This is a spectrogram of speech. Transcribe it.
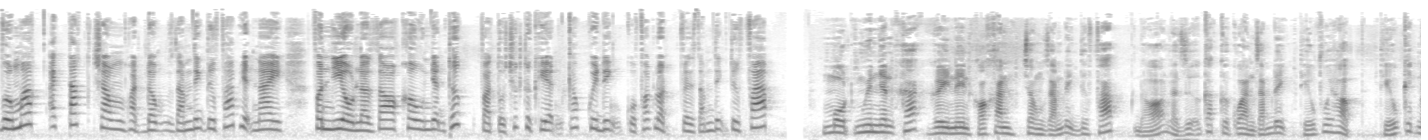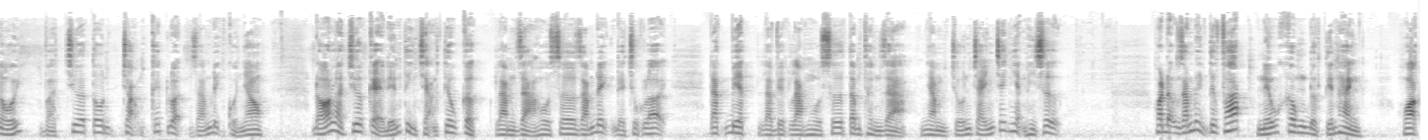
vướng mắc ách tắc trong hoạt động giám định tư pháp hiện nay phần nhiều là do khâu nhận thức và tổ chức thực hiện các quy định của pháp luật về giám định tư pháp. Một nguyên nhân khác gây nên khó khăn trong giám định tư pháp đó là giữa các cơ quan giám định thiếu phối hợp, thiếu kết nối và chưa tôn trọng kết luận giám định của nhau. Đó là chưa kể đến tình trạng tiêu cực làm giả hồ sơ giám định để trục lợi, đặc biệt là việc làm hồ sơ tâm thần giả nhằm trốn tránh trách nhiệm hình sự. Hoạt động giám định tư pháp nếu không được tiến hành hoặc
